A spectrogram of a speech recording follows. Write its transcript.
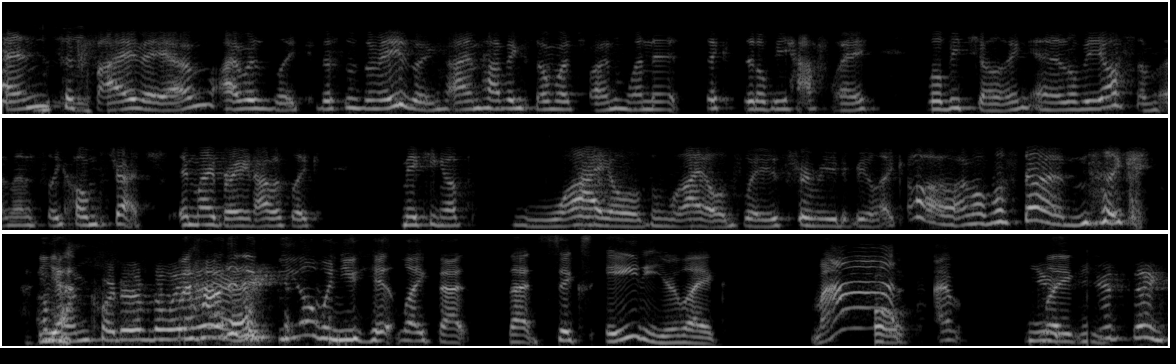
10 to mm-hmm. 5 a.m. I was like, this is amazing. I'm having so much fun. When it's six, it'll be halfway. We'll be chilling and it'll be awesome. And then it's like home stretch. In my brain, I was like making up wild, wild ways for me to be like, oh, I'm almost done. Like I'm yeah. one quarter of the way. But how did it feel when you hit like that that 680? You're like, man, oh, I'm you, like you'd think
